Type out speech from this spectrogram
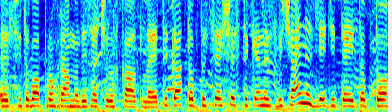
е, світова програма дитяча легка атлетика. Тобто, це щось таке незвичайне для дітей. Тобто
